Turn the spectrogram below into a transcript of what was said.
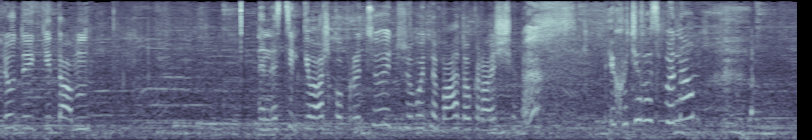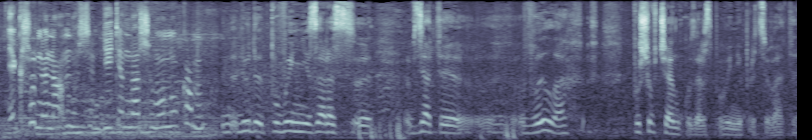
Люди, які там не настільки важко працюють, живуть набагато краще. І хотілося б нам, якщо не нам, нашим дітям, нашим онукам, Люди повинні зараз е, взяти е, вила по Шевченку зараз повинні працювати.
